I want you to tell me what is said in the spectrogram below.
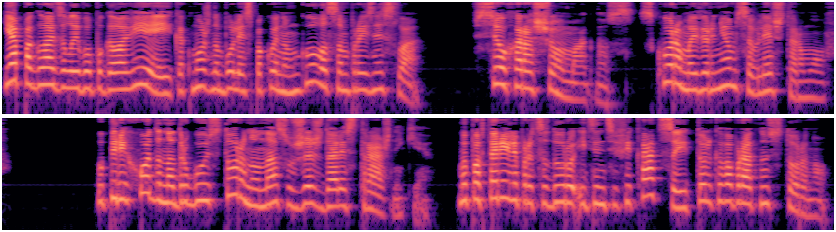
Я погладила его по голове и как можно более спокойным голосом произнесла. «Все хорошо, Магнус. Скоро мы вернемся в лес штормов». У перехода на другую сторону нас уже ждали стражники. Мы повторили процедуру идентификации только в обратную сторону.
